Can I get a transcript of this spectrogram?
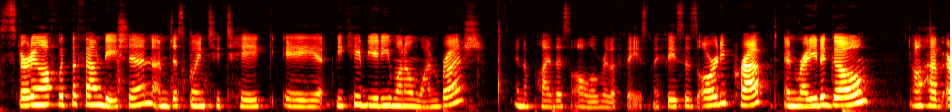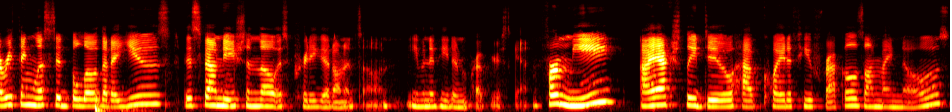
Starting off with the foundation, I'm just going to take a BK Beauty 101 brush and apply this all over the face. My face is already prepped and ready to go. I'll have everything listed below that I use. This foundation though is pretty good on its own, even if you didn't prep your skin. For me, I actually do have quite a few freckles on my nose.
